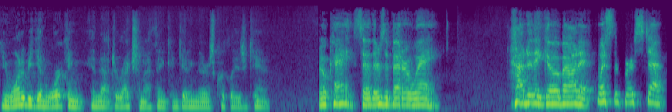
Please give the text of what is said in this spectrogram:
you want to begin working in that direction, I think, and getting there as quickly as you can. Okay, so there's a better way. How do they go about it? What's the first step?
